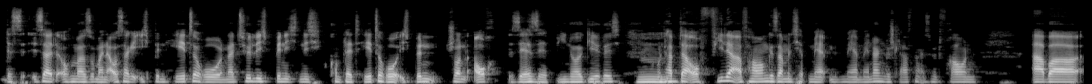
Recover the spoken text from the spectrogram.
das ist halt auch mal so meine Aussage, ich bin hetero. Natürlich bin ich nicht komplett hetero, ich bin schon auch sehr, sehr bineugierig Hm. und habe da auch viele Erfahrungen gesammelt. Ich habe mehr, mit mehr Männern geschlafen als mit Frauen. Aber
